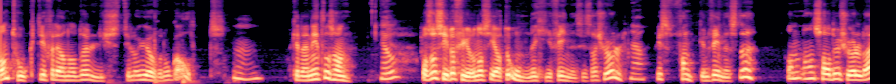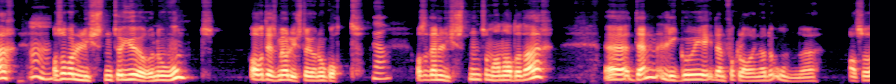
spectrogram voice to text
Han tok dem fordi han hadde lyst til å gjøre noe galt. Mm. Er ikke den interessant? Jo. Og så sitter fyren og sier at det onde ikke finnes i seg sjøl. Ja. Hvis fanken finnes det. Han, han sa det jo sjøl der. Mm. Altså var lysten til å gjøre noe vondt. Av og til som jeg har lyst til å gjøre noe godt. Ja. Altså den lysten som han hadde der, eh, den ligger jo i den forklaringa det onde altså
